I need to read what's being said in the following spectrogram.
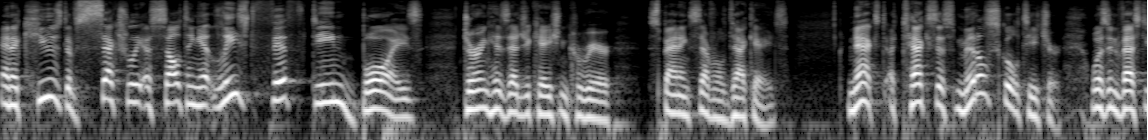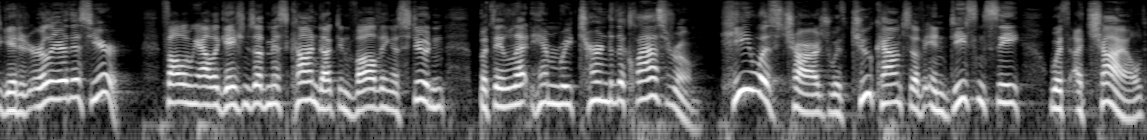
and accused of sexually assaulting at least 15 boys during his education career spanning several decades. Next, a Texas middle school teacher was investigated earlier this year following allegations of misconduct involving a student, but they let him return to the classroom. He was charged with two counts of indecency with a child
